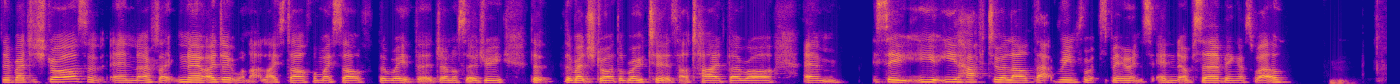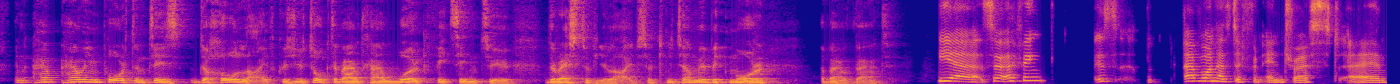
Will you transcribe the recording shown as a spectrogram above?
the registrars and, and i was like no i don't want that lifestyle for myself the way the general surgery the, the registrar the rotors how tired there are. Um so you you have to allow that room for experience and observing as well mm-hmm. and how, how important is the whole life because you talked about how work fits into the rest of your life so can you tell me a bit more about that yeah so i think is everyone has different interest um,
